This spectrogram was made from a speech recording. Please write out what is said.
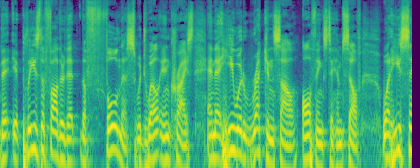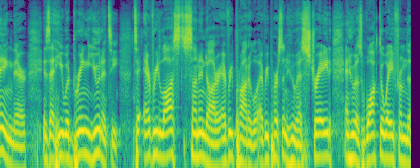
that it pleased the Father that the fullness would dwell in Christ and that he would reconcile all things to himself what he's saying there is that he would bring unity to every lost son and daughter, every prodigal, every person who has strayed and who has walked away from the,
